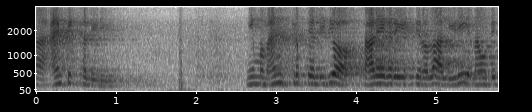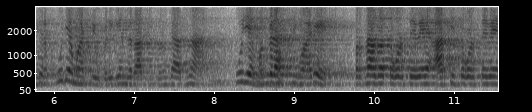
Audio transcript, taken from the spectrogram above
ಆ್ಯಂಟಿಕ್ಸಲ್ಲಿ ಅಲ್ಲಿ ಇಡಿ. ನಿಮ್ಮ ಮ್ಯಾನ್ಸ್ಕ್ರಿಪ್ಟ್ ಎಲ್ಲಿದೆಯೋ ತಾಳೆಗರೆ ಇರ್ತಿರಲ್ಲ ಅಲ್ಲಿ ಇಡಿ. ನಾವು ಬೇಕಿದ್ರೆ ಪೂಜೆ ಮಾಡ್ತೀವಿ. ಬೆಳಿಗ್ಗೆಯಿಂದ ರಾತ್ರಿ ತನಕ ಅದನ್ನ ಪೂಜೆ, ಮಂಗಳಾರತಿ ಮಾಡಿ ಪ್ರಸಾದ ತಗೊಳ್ತೇವೆ, ಆರತಿ ತಗೊಳ್ತೇವೆ.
